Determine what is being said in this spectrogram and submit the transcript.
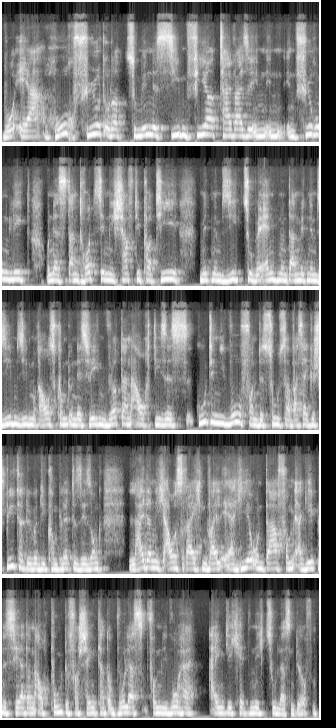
wo er hoch führt oder zumindest 7-4 teilweise in, in, in Führung liegt und es dann trotzdem nicht schafft, die Partie mit einem Sieg zu beenden und dann mit einem 7-7 rauskommt. Und deswegen wird dann auch dieses gute Niveau von De Sousa, was er gespielt hat über die komplette Saison, leider nicht ausreichen, weil er hier und da vom Ergebnis her dann auch Punkte verschenkt hat, obwohl er es vom Niveau her eigentlich hätte nicht zulassen dürfen.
